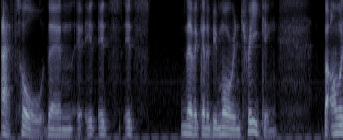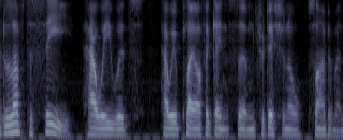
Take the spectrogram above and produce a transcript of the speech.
at all, then it, it's it's never going to be more intriguing. But I would love to see how he would how he would play off against some traditional Cybermen.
